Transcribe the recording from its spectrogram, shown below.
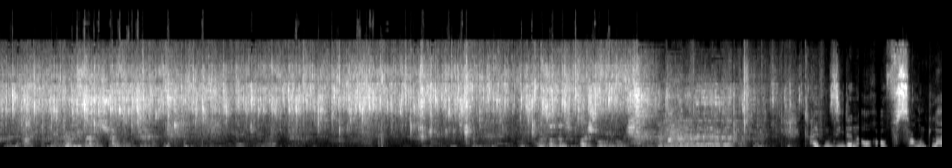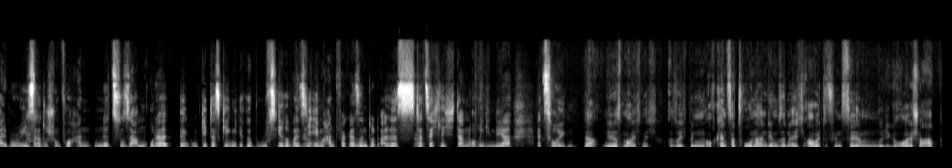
Sieht das schön aus. Das hat jetzt für drei Stunden, glaube ich. Greifen Sie denn auch auf Sound Libraries, also schon vorhandene, zusammen? Oder äh, geht das gegen Ihre Berufsehre, weil Sie eben Handwerker sind und alles ja. tatsächlich dann originär erzeugen? Ja, nee, das mache ich nicht. Also ich bin auch kein Vertoner in dem Sinne. Ich arbeite für einen Film nur die Geräusche ab.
